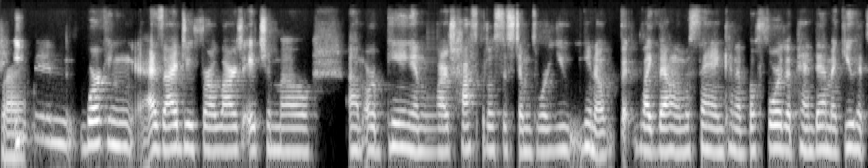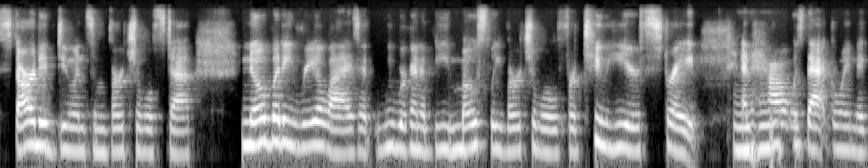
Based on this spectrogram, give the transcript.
Right. Even working as I do for a large HMO um, or being in large hospital systems where you, you know, like Valen was saying, kind of before the pandemic, you had started doing some virtual stuff. Nobody realized that we were going to be mostly virtual for two years straight. Mm-hmm. And how was that going to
